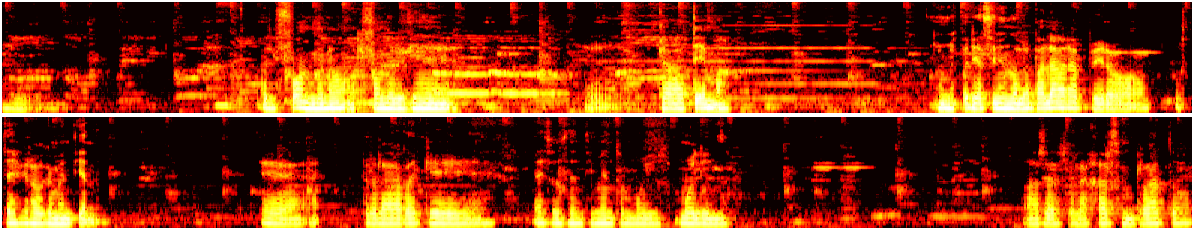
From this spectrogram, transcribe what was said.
el, el, fondo, ¿no? El fondo que tiene eh, cada tema. No me estaría siguiendo la palabra, pero ustedes creo que me entienden. Eh, pero la verdad que es un sentimiento muy, muy lindo. Vamos a relajarse un rato,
